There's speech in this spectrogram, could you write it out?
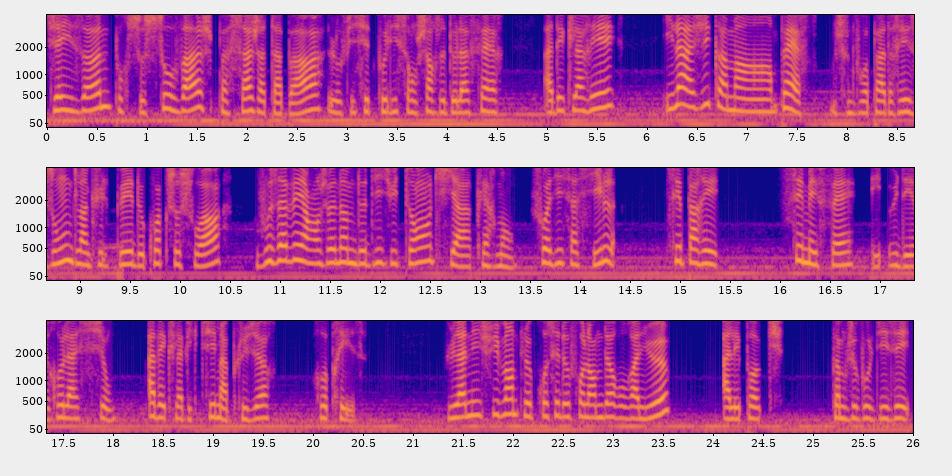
Jason pour ce sauvage passage à tabac. L'officier de police en charge de l'affaire a déclaré Il a agi comme un père. Je ne vois pas de raison de l'inculper de quoi que ce soit. Vous avez un jeune homme de 18 ans qui a clairement choisi sa cible, préparé ses méfaits et eu des relations avec la victime à plusieurs reprises. L'année suivante, le procès de Frolander aura lieu. À l'époque, comme je vous le disais,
